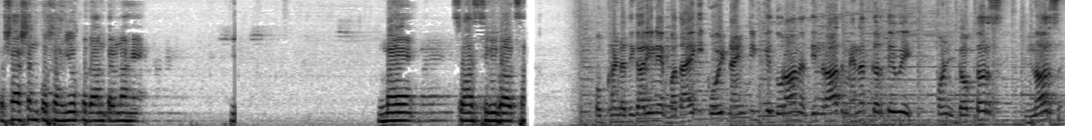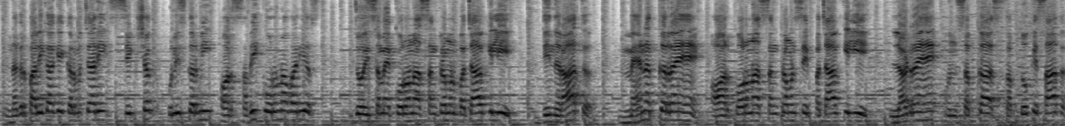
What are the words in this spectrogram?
प्रशासन को सहयोग प्रदान करना है। मैं स्वास्थ्य विभाग उपखंड अधिकारी ने बताया कि कोविड 19 के दौरान दिन रात मेहनत करते हुए उन डॉक्टर्स, नर्स, नगरपालिका के कर्मचारी, शिक्षक, पुलिसकर्मी और सभी कोरोना वॉरियर्स, जो इस समय कोरोना संक्रमण बचाव के लिए दिन रात मेहनत कर रहे हैं और कोरोना संक्रमण से बचाव के लिए लड़ रहे हैं, उन सबका शब्दों के साथ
